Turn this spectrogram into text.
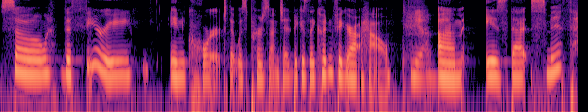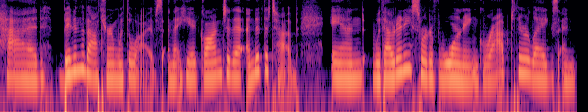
So the theory in court that was presented, because they couldn't figure out how, Yeah. um, is that Smith had been in the bathroom with the wives and that he had gone to the end of the tub and, without any sort of warning, grabbed their legs and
